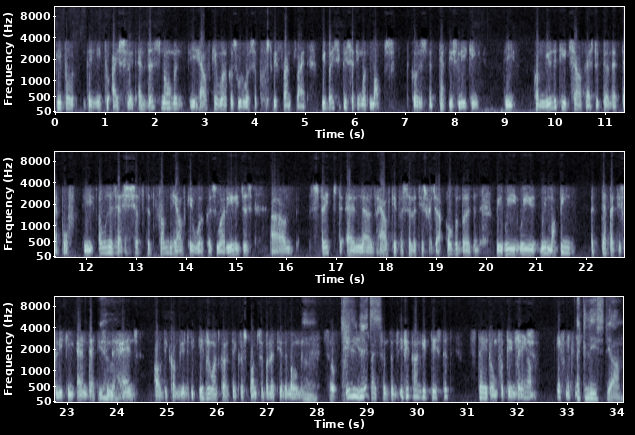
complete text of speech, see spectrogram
people they need to isolate. At this moment, the healthcare workers who were supposed to be frontline, we're basically sitting with mops because the tap is leaking. The community itself has to turn that tap off. The onus has shifted from the healthcare workers who are really just um, stretched and uh, healthcare facilities which are overburdened. We, we, we, we're mopping a tap that is leaking, and that is yeah. in the hands of the community. Everyone's got to take responsibility at the moment. Mm. So any slight symptoms, if you can't get tested, stay at home for 10 days. Definitely. At least, yeah.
